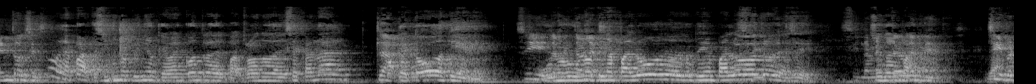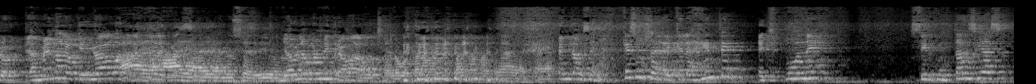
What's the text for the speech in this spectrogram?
Entonces. No, y aparte, si es una opinión que va en contra del patrono de ese canal, claro. porque todos tienen. Sí, uno, uno tiene para el uno, otro tiene para el otro, y así. Sí, lamentablemente. Sí, pero al menos lo que yo hago es no sé, digo, Yo hablo por mi trabajo. Entonces, ¿qué sucede? Que la gente expone circunstancias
